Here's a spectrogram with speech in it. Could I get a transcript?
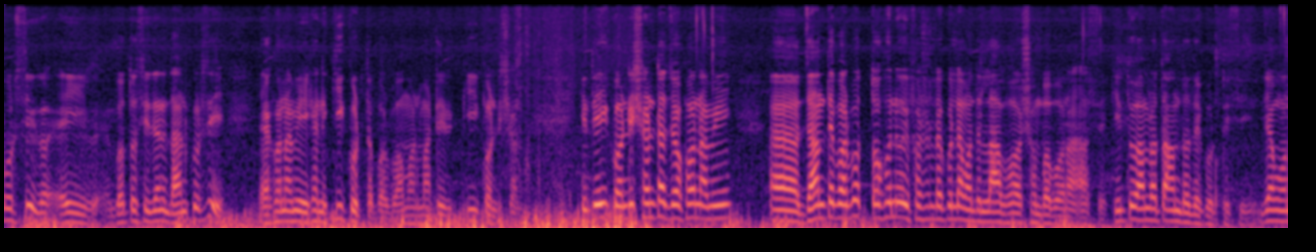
করছি এই গত সিজনে ধান করছি এখন আমি এখানে কি করতে পারব? আমার মাটির কি কন্ডিশন কিন্তু এই কন্ডিশনটা যখন আমি জানতে পারব তখনই ওই ফসলটা করলে আমাদের লাভ হওয়ার সম্ভাবনা আছে। কিন্তু আমরা তো আন্দাজে করতেছি। যেমন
